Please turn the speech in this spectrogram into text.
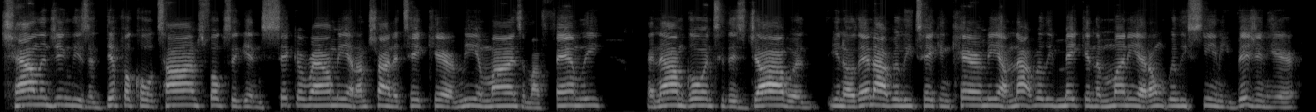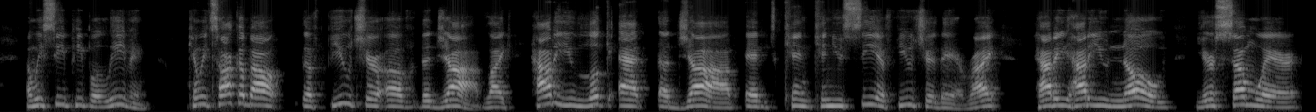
challenging. These are difficult times. Folks are getting sick around me, and I'm trying to take care of me and mine and my family. And now I'm going to this job where, you know, they're not really taking care of me. I'm not really making the money. I don't really see any vision here. And we see people leaving. Can we talk about the future of the job? Like, how do you look at a job and can can you see a future there, right? How do you how do you know you're somewhere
